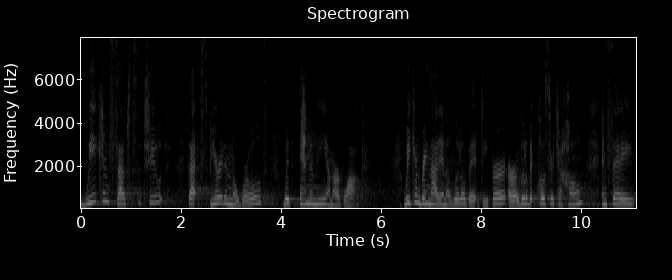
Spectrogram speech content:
We can substitute that spirit in the world with enemy on our block. We can bring that in a little bit deeper or a little bit closer to home and say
